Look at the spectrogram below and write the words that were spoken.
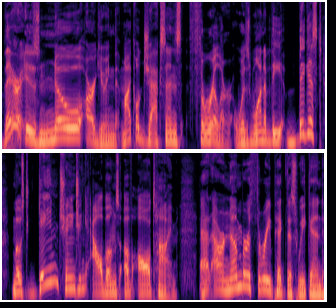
There is no arguing that Michael Jackson's Thriller was one of the biggest, most game changing albums of all time. At our number three pick this weekend,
